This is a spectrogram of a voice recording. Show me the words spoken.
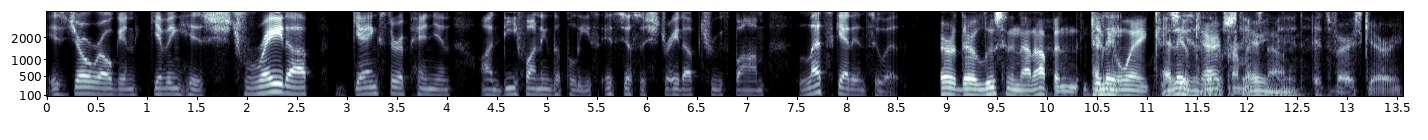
is Joe Rogan giving his straight up gangster opinion on defunding the police. It's just a straight up truth bomb. Let's get into it. They're they're loosening that up and giving LA away concealed LA's carry permits scary, now. man. It's very scary.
